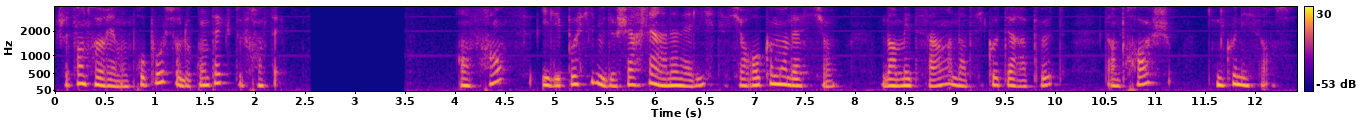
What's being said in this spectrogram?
Je centrerai mon propos sur le contexte français. En France, il est possible de chercher un analyste sur recommandation d'un médecin, d'un psychothérapeute, d'un proche, d'une connaissance.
